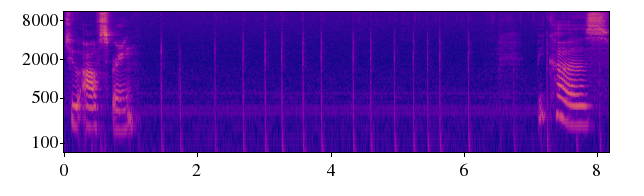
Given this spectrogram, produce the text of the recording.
to offspring. Because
